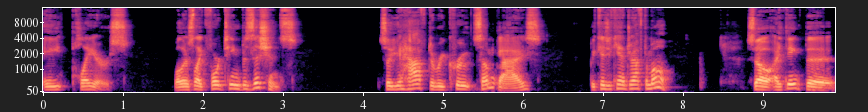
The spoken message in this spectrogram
eight players well, there's like 14 positions. So you have to recruit some guys because you can't draft them all. So I think the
